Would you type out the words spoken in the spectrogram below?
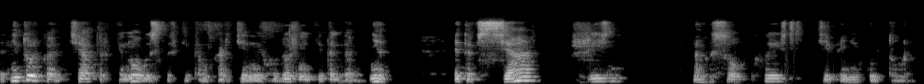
это не только театр, кино, выставки, там, картины, художники и так далее. Нет, это вся жизнь на высокой степени культуры.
